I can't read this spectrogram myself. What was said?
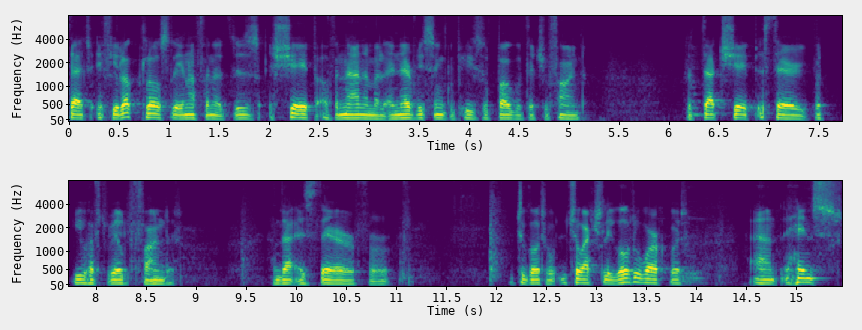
that if you look closely enough in it, there's a shape of an animal in every single piece of bogwood that you find. That mm. that shape is there, but you have to be able to find it, and that is there for to go to to actually go to work with. And hence,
